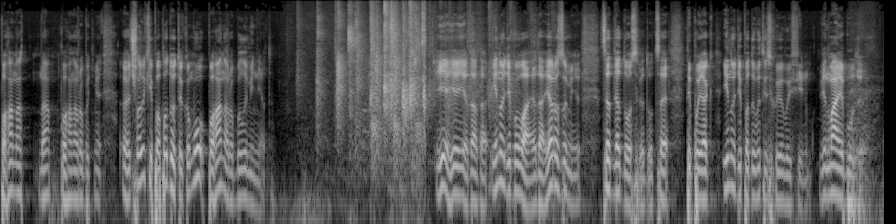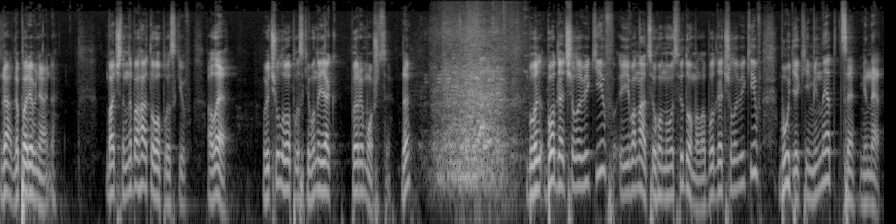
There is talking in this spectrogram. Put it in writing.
Погано, да, погано робить мінет. Чоловіки, поаплодуйте, кому погано робили мінет. Є, є, є, да, да. Іноді буває, да, я розумію. Це для досвіду. Це, типу, як іноді подивитись хуйовий фільм. Він має бути для, для порівняння. Бачите, небагато оплесків, але ви чули оплески, вони як переможці. Да? Бо, бо для чоловіків, і вона цього не усвідомила, бо для чоловіків будь-який мінет це мінет.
